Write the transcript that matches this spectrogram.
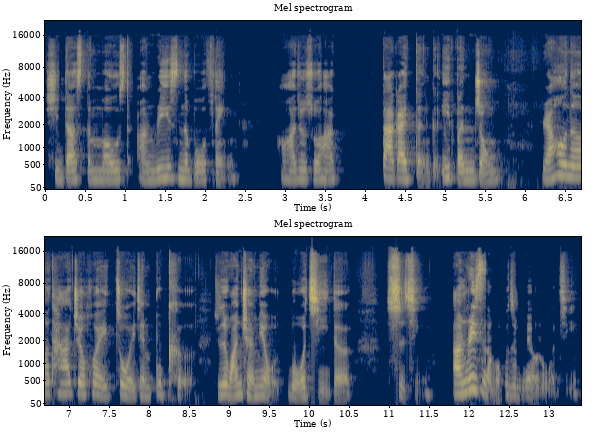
she does the most unreasonable thing。好，他就说他大概等个一分钟。然后呢，他就会做一件不可，就是完全没有逻辑的事情，unreasonable 不是没有逻辑。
